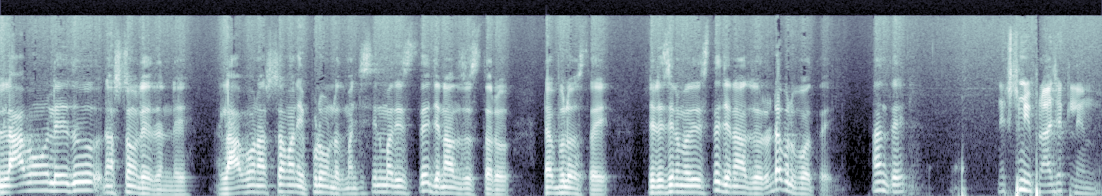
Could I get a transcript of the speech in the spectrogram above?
లాభం లేదు నష్టం లేదండి. లాభం నష్టం అని ఎప్పుడు ఉండదు. మంచి సినిమా తీస్తే జనాలు చూస్తారు డబ్బులు వస్తాయి. చెడు సినిమా తీస్తే జనాలు చూడరు డబ్బులు పోతాయి. అంతే. నెక్స్ట్ మీ ప్రాజెక్టులు ఏంటి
